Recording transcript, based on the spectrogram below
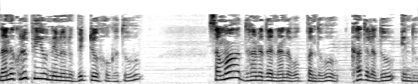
ನನ್ನ ಕೃಪೆಯು ನಿನ್ನನ್ನು ಬಿಟ್ಟು ಹೋಗದು, ಸಮಾಧಾನದ ನನ್ನ ಒಪ್ಪಂದವು ಕದಲದು ಎಂದು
